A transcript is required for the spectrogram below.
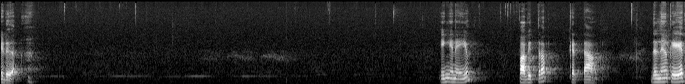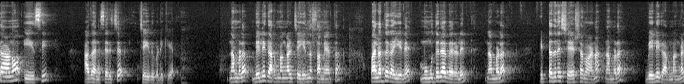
ഇടുക. ഇങ്ങനെയും പവിത്രം കെട്ടാം. ഇതിൽ നിങ്ങൾക്ക് ഏതാണോ ഈസി അതനുസരിച്ച് ചെയ്തു പഠിക്കുക. നമ്മൾ ബലികർമ്മങ്ങൾ ചെയ്യുന്ന സമയത്ത് വലത് കൈയിലെ മൂതിര വിരലിൽ നമ്മൾ ഇട്ടതിന് ശേഷമാണ് നമ്മൾ ബലികർമ്മങ്ങൾ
